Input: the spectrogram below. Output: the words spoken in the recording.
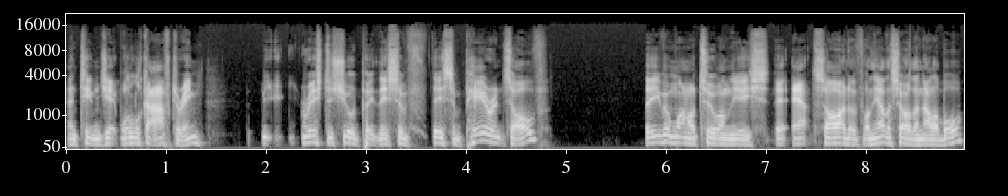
and Tim Jett will look after him. Rest assured, Pete, there's some there's some parents of, even one or two on the east, uh, outside of on the other side of the Nullarbor,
